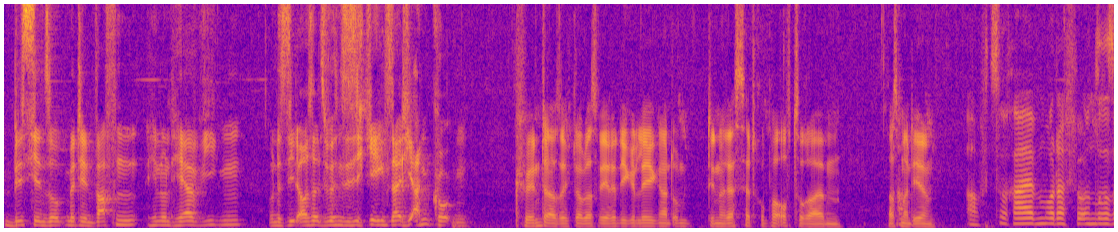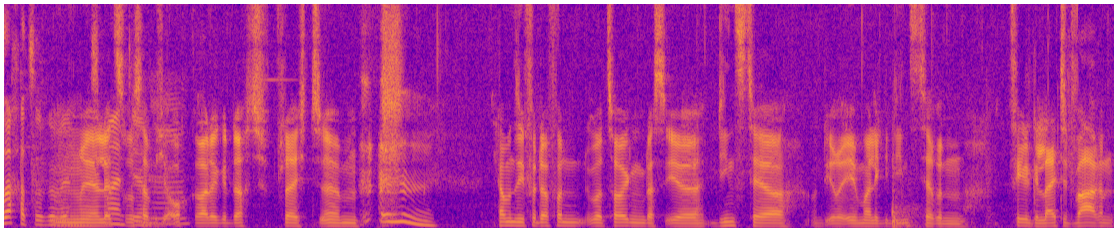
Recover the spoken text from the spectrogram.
ein bisschen so mit den Waffen hin und her wiegen und es sieht aus, als würden sie sich gegenseitig angucken. Quinte, also ich glaube, das wäre die Gelegenheit, um den Rest der Truppe aufzureiben. Was meint ihr? Aufzureiben oder für unsere Sache zu gewinnen. Ja, Was meint letzteres habe ich auch gerade gedacht. Vielleicht ähm, kann man sie davon überzeugen, dass ihr Dienstherr und ihre ehemalige Dienstherrin fehlgeleitet waren.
